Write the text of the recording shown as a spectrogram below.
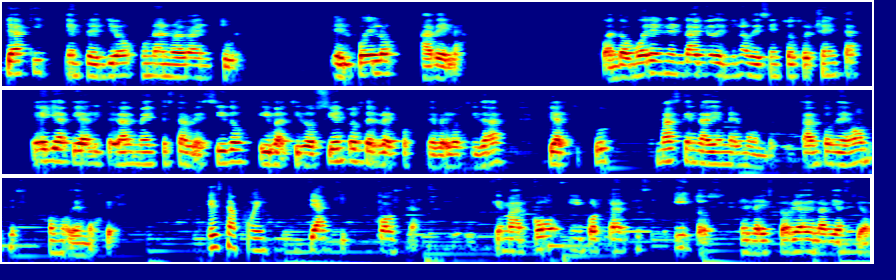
Jackie emprendió una nueva aventura, el vuelo a vela. Cuando muere en el año de 1980, ella había literalmente establecido y batido cientos de récords de velocidad y altitud más que nadie en el mundo, tanto de hombres como de mujeres. Esta fue Jackie Costa, que marcó importantes hitos en la historia de la aviación.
